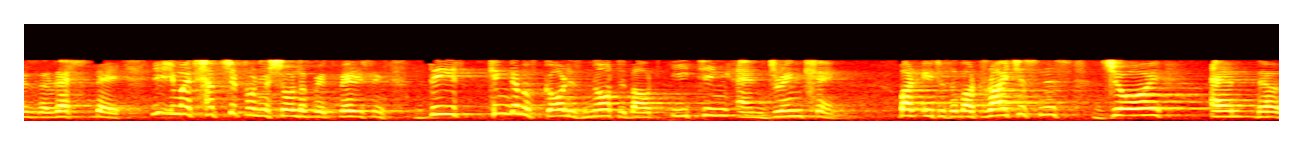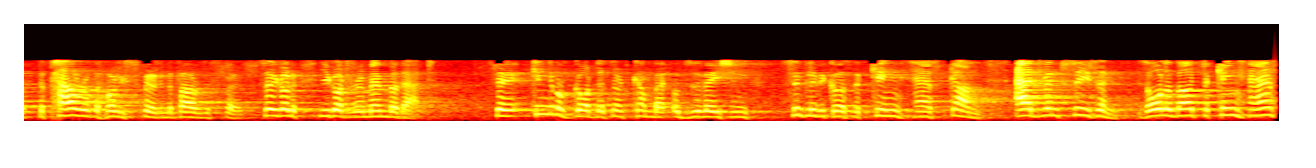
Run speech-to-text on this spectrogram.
this is a rest day. You might have chip on your shoulder with various things. These kingdom of God is not about eating and drinking, but it is about righteousness, joy, and the, the power of the Holy Spirit and the power of the Spirit. So you got to, you got to remember that. The kingdom of God does not come by observation simply because the king has come. Advent season is all about the King has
